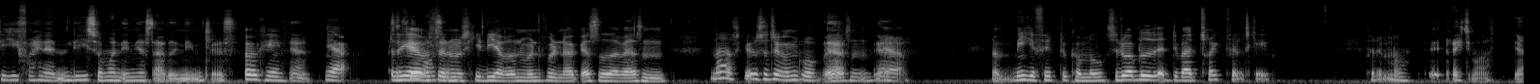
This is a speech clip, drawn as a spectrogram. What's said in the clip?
de gik fra hinanden lige sommeren, inden jeg startede i 9. klasse. Okay. Ja. Ja. Og Så så kan jeg forstå, at det måske lige har været en mundfuld nok at sidde og være sådan, Nå, skal vi så til ungegruppe? Ja, Eller sådan. ja. Ja. Nå, mega fedt, du kom med. Så du oplevede, at det var et trygt fællesskab? På den måde? Øh, rigtig meget, ja.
